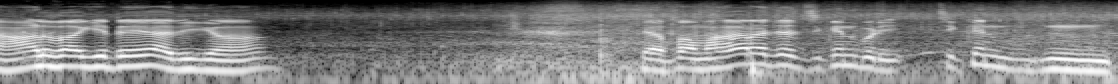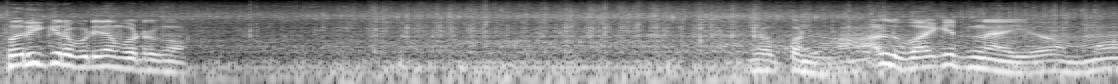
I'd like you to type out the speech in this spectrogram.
நாலு பாக்கெட்டே அதிகம். எப்போ மகாராஜா சிக்கன் பொடி சிக்கன் பொரிக்கிற பொடி தான் போட்டிருக்கோம். எப்போ நாலு பாக்கெட்ண்ணா ஐயோ அம்மா.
